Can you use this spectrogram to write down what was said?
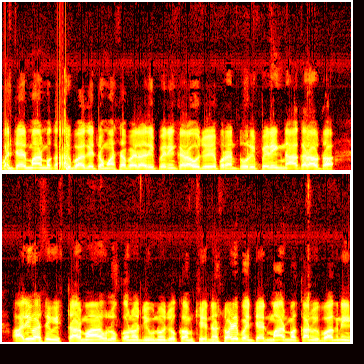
પંચાયત માર્ગ મકાન વિભાગે ચોમાસા પહેલાં રિપેરિંગ કરાવવું જોઈએ, પરંતુ રિપેરિંગ ના કરાવતા આદિવાસી વિસ્તારમાં લોકોનો જીવનું જોખમ છે. નસવાડી પંચાયત માર્ગ મકાન વિભાગની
